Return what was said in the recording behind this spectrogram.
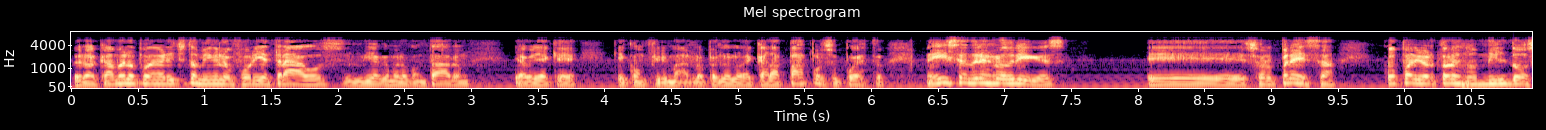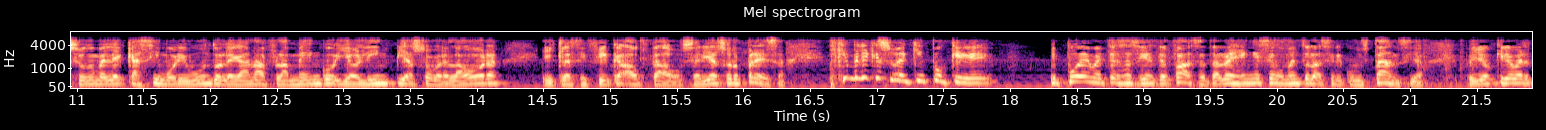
Pero acá me lo pueden haber dicho también en la Euforia de Tragos, el día que me lo contaron, y habría que, que confirmarlo. Pero lo de Carapaz, por supuesto. Me dice Andrés Rodríguez, eh, sorpresa, Copa Libertadores 2012, un MLE casi moribundo le gana a Flamengo y a Olimpia sobre la hora y clasifica a octavos. Sería sorpresa. Es que MLE es un equipo que, puede meterse a la siguiente fase, tal vez en ese momento la circunstancia, pero yo quiero ver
